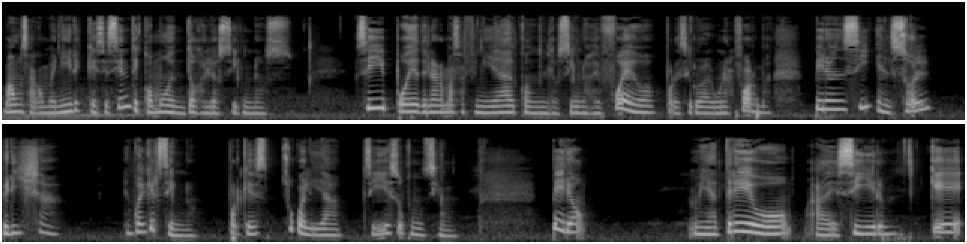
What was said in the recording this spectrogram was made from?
vamos a convenir, que se siente cómodo en todos los signos. Sí, puede tener más afinidad con los signos de fuego, por decirlo de alguna forma, pero en sí el sol brilla en cualquier signo, porque es su cualidad, sí, es su función. Pero me atrevo a decir que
